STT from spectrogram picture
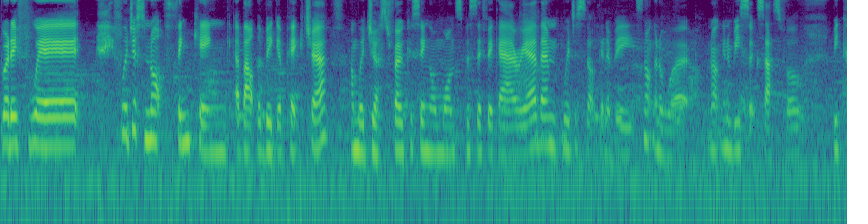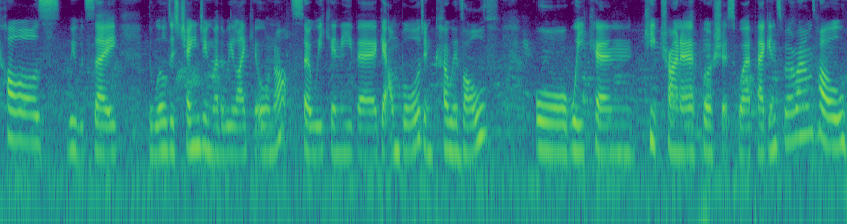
but if we're if we're just not thinking about the bigger picture and we're just focusing on one specific area, then we're just not going to be. It's not going to work. not going to be successful because we would say the world is changing whether we like it or not. So we can either get on board and co-evolve, or we can keep trying to push a square peg into a round hole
